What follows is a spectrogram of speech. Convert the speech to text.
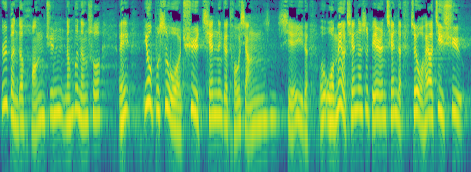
日本的皇军能不能说，哎，又不是我去签那个投降协议的，我我没有签，那是别人签的，所以我还要继续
